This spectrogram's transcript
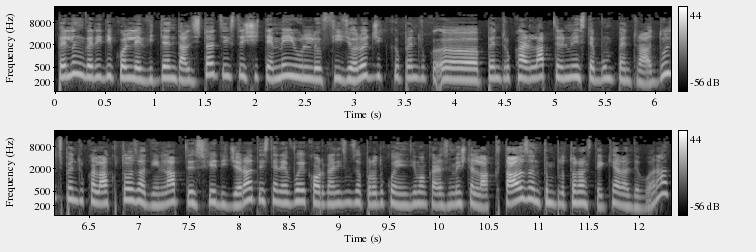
Pe lângă ridicolul evident al situației, există și temeiul fiziologic pentru, că, uh, pentru care laptele nu este bun pentru adulți, pentru că lactoza din lapte să fie digerată, este nevoie ca organismul să producă o enzimă care se numește lactază, întâmplător asta e chiar adevărat.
